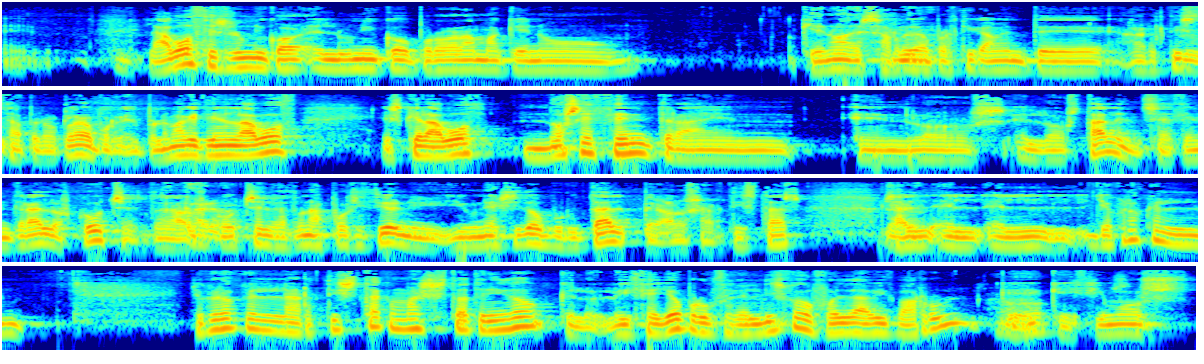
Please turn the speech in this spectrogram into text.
Eh, la Voz es el único, el único programa que no, que no ha desarrollado prácticamente artista, pero claro, porque el problema que tiene la voz es que la voz no se centra en, en los, en los talents, se centra en los coaches. Entonces a los coaches les hace una exposición y, un éxito brutal, pero a los artistas, o sea, el, el, yo creo que el, yo creo que el artista que más éxito ha tenido, que lo, hice yo, produce el disco, que fue el David Barrul, que, que hicimos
